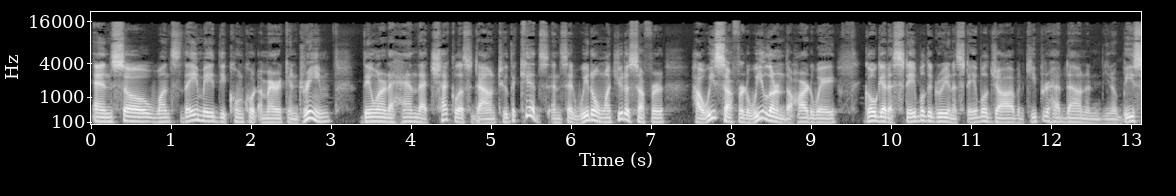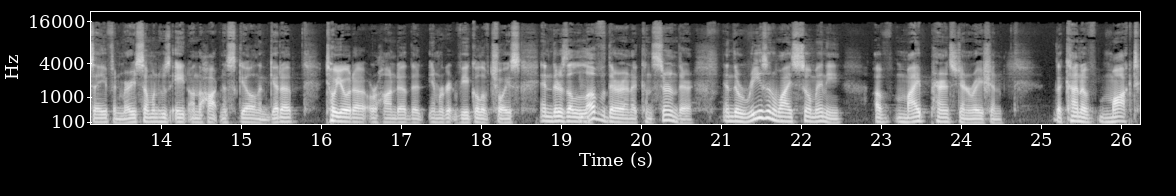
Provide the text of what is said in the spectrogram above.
And so once they made the quote unquote American dream, they wanted to hand that checklist down to the kids and said, We don't want you to suffer how we suffered. We learned the hard way. Go get a stable degree and a stable job and keep your head down and, you know, be safe and marry someone who's eight on the hotness scale and get a Toyota or Honda, the immigrant vehicle of choice. And there's a hmm. love there and a concern there. And the reason why so many of my parents' generation, the kind of mocked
